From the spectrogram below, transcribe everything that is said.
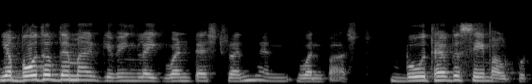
Yeah, both of them are giving like one test run and one passed. Both have the same output.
